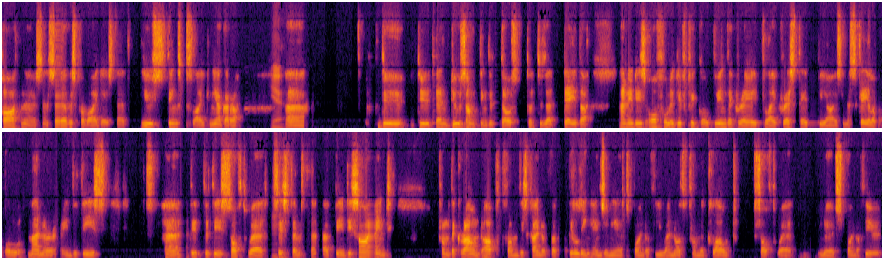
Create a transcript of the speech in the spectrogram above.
partners and service providers that use things like Niagara yeah. uh, to, to then do something to those to, to, that data. And it is awfully difficult to integrate like REST APIs in a scalable manner into these uh, to, to these software mm-hmm. systems that have been designed from the ground up from this kind of a building engineer's point of view and not from the cloud software nerd's point of view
